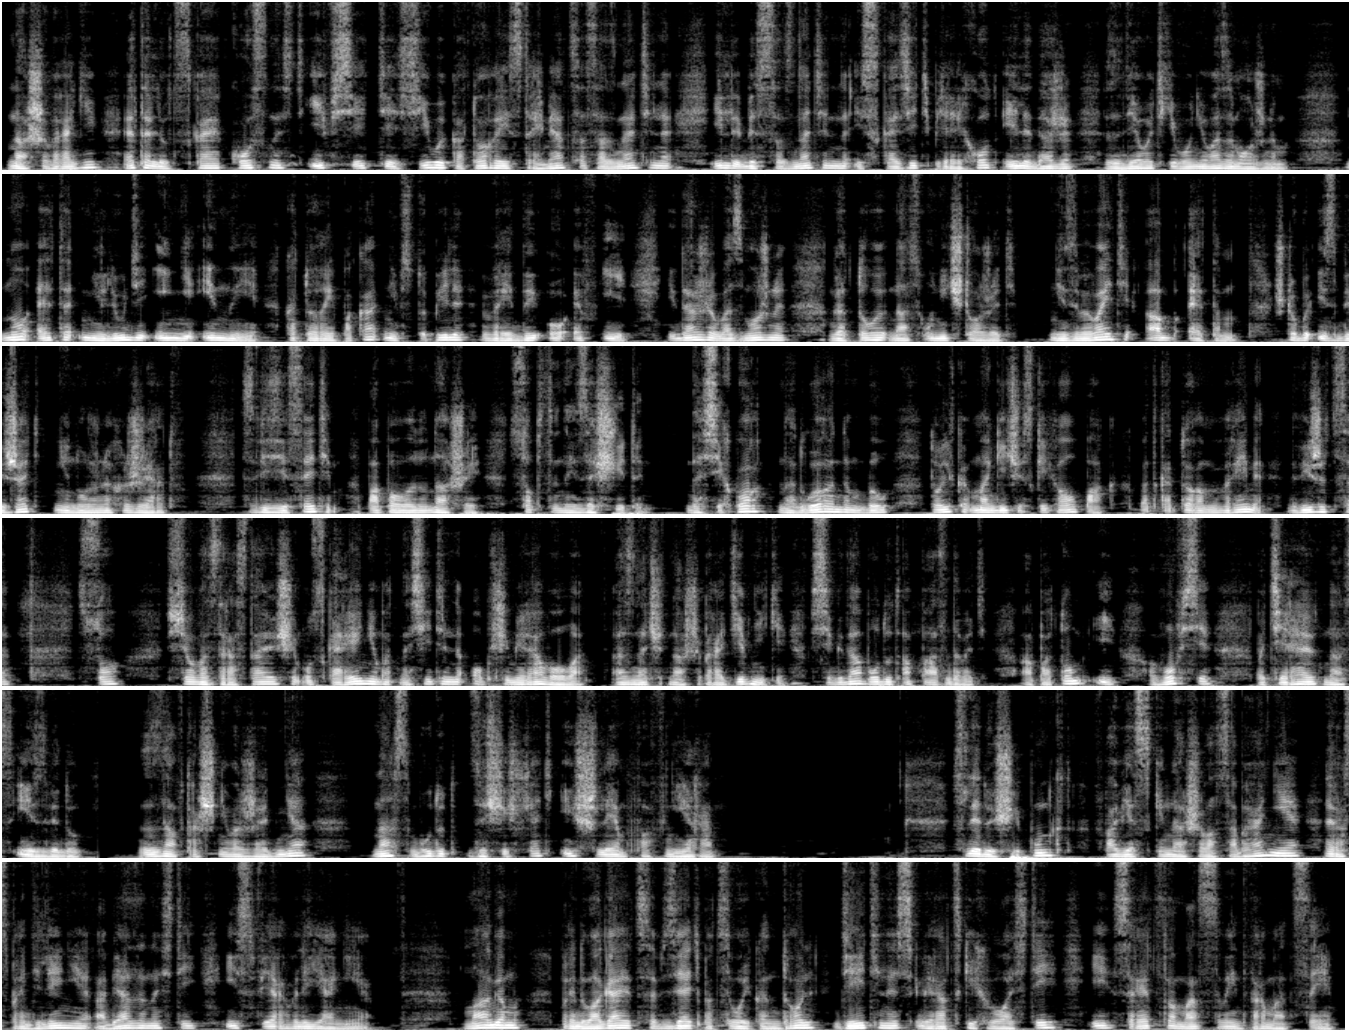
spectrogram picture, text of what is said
Наши враги – это людская косность и все те силы, которые стремятся сознательно или бессознательно исказить переход или даже сделать его невозможным. Но это не люди и не иные, которые пока не вступили в ряды ОФИ и даже, возможно, готовы нас уничтожить. Не забывайте об этом, чтобы избежать ненужных жертв. В связи с этим, по поводу нашей собственной защиты – до сих пор над городом был только магический колпак, под которым время движется со все возрастающим ускорением относительно общемирового, а значит наши противники всегда будут опаздывать, а потом и вовсе потеряют нас из виду. С завтрашнего же дня нас будут защищать и шлем Фафнира. Следующий пункт в повестке нашего собрания распределение обязанностей и сфер влияния. Магам предлагается взять под свой контроль деятельность городских властей и средства массовой информации,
